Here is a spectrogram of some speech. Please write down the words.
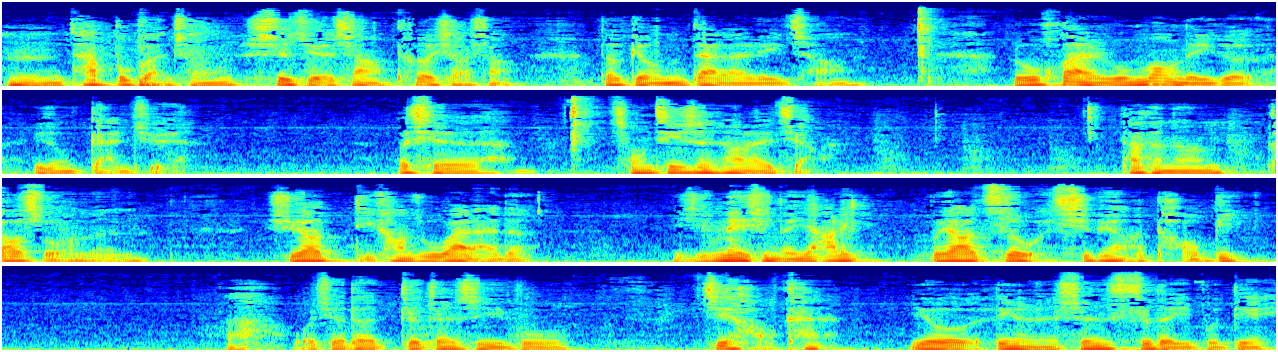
嗯，它不管从视觉上、特效上，都给我们带来了一场如幻如梦的一个一种感觉，而且从精神上来讲。他可能告诉我们，需要抵抗住外来的以及内心的压力，不要自我欺骗和逃避。啊，我觉得这真是一部既好看又令人深思的一部电影。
